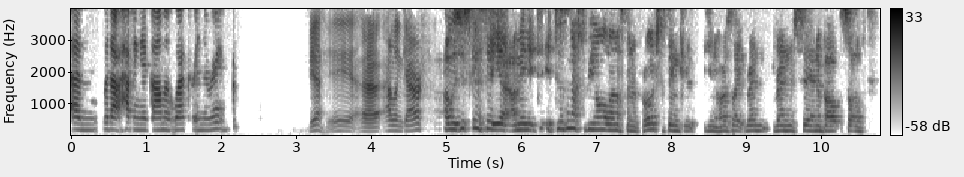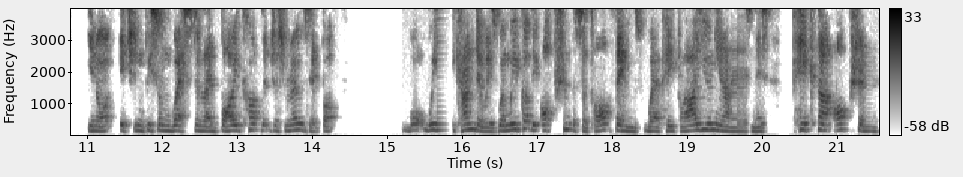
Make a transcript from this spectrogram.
um, without having a garment worker in the room. Yeah, yeah, yeah. Uh, Al and Gareth. I was just going to say, yeah. I mean, it it doesn't have to be all or nothing approach. I think you know, as like Ren Ren was saying about sort of, you know, it shouldn't be some Western led boycott that just removes it, but what we can do is when we've got the option to support things where people are unionizing is pick that option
